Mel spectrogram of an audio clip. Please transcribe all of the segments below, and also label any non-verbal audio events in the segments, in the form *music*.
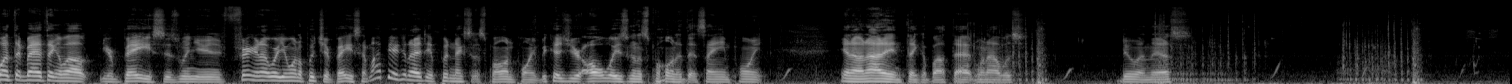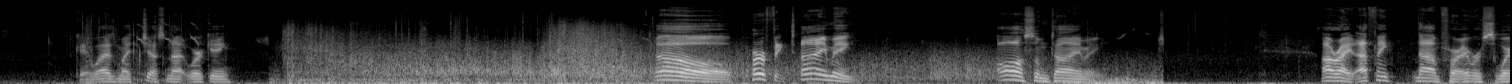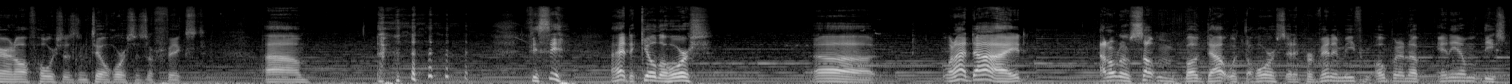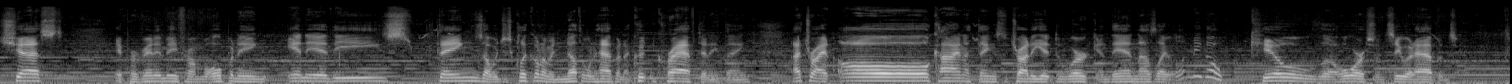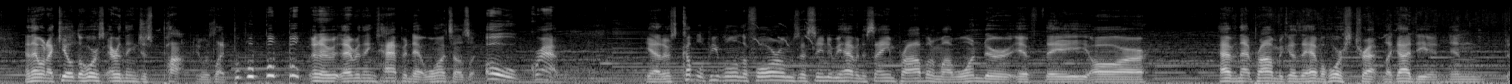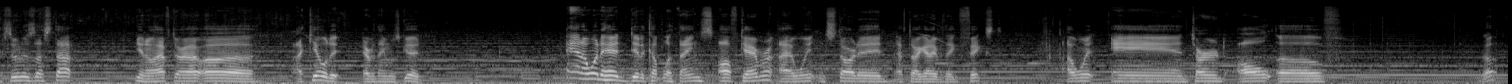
one thing bad thing about your base is when you're figuring out where you want to put your base, it might be a good idea to put next to the spawn point because you're always going *laughs* to spawn at that same point. You know, and I didn't think about that when I was doing this. Okay, why is my chest not working? Oh, perfect timing. Awesome timing. All right, I think now I'm forever swearing off horses until horses are fixed. Um, *laughs* if you see, I had to kill the horse. Uh, when I died, I don't know, something bugged out with the horse and it prevented me from opening up any of these chests. It prevented me from opening any of these things. I would just click on them and nothing would happen. I couldn't craft anything. I tried all kind of things to try to get it to work, and then I was like, let me go kill the horse and see what happens. And then when I killed the horse, everything just popped. It was like boop, boop, boop, boop, and everything happened at once. I was like, oh, crap. Yeah, there's a couple of people on the forums that seem to be having the same problem. I wonder if they are having that problem because they have a horse trap like I did. And as soon as I stopped, you know, after I, uh, I killed it, everything was good. And I went ahead and did a couple of things off camera. I went and started, after I got everything fixed, I went and turned all of, oh,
